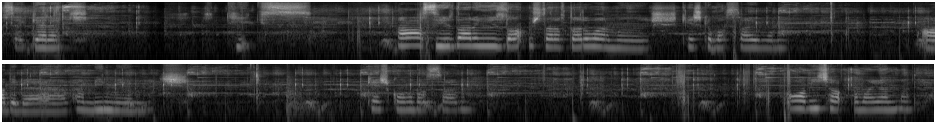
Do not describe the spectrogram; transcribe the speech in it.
Bize gerek. 2x. Aa sihirdarın %60 taraftarı varmış. Keşke bassaydım onu. Hadi be ben bilmiyorum hiç. Keşke onu bassaydım. Abi hiç aklıma gelmedi ya.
